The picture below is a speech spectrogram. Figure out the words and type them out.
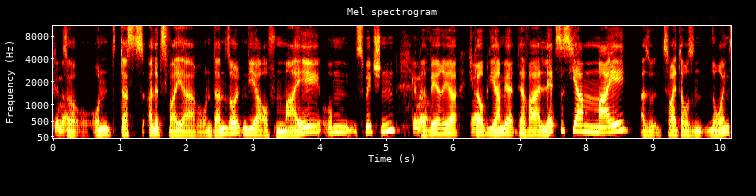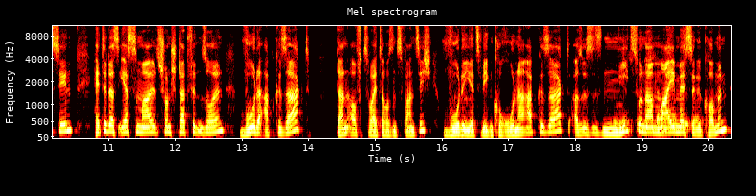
Genau. So, und das alle zwei Jahre. Und dann sollten die ja auf Mai umswitchen. Genau. Da wäre ja, ich ja. glaube, die haben ja, da war letztes Jahr Mai, also 2019, hätte das erste Mal schon stattfinden sollen, wurde abgesagt dann auf 2020, wurde mhm. jetzt wegen Corona abgesagt. Also es ist nie zu einer Mai-Messe gekommen.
